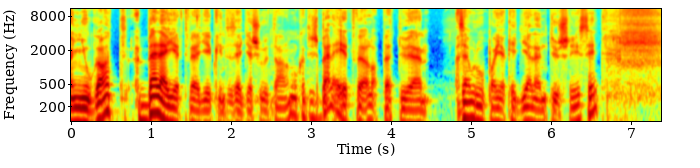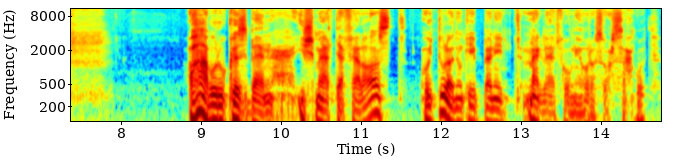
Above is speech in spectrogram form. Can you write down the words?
a nyugat, beleértve egyébként az Egyesült Államokat, és beleértve alapvetően az európaiak egy jelentős részét, a háború közben ismerte fel azt, hogy tulajdonképpen itt meg lehet fogni Oroszországot.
